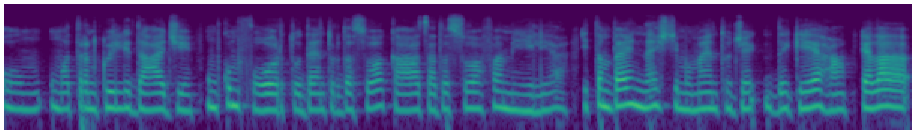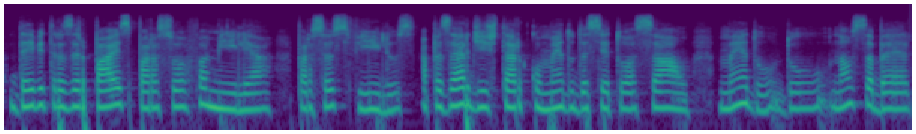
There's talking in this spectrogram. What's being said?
um, uma tranquilidade, um conforto dentro da sua casa, da sua família. E também neste momento de, de guerra, ela deve trazer paz para a sua família, para seus filhos, apesar de estar com medo da situação, medo do não saber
